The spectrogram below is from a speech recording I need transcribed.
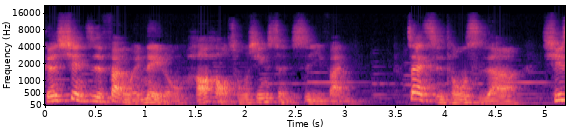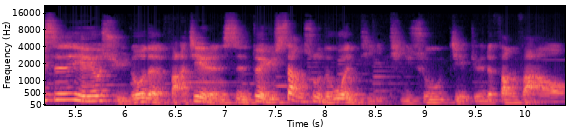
跟限制范围内容好好重新审视一番。在此同时啊，其实也有许多的法界人士对于上述的问题提出解决的方法哦，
